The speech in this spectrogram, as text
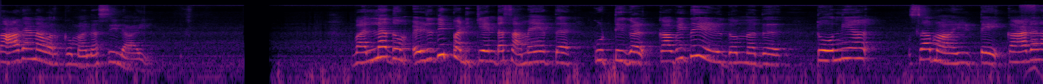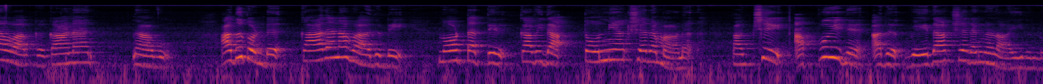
കാതനവർക്ക് മനസ്സിലായി. വല്ലതും എഴുതി പഠിക്കേണ്ട സമയത്ത് കുട്ടികൾ കവിത എഴുതുന്നത് തോന്നിയസമായിട്ടേ കാരണവാർക്ക് കാണാനാവൂ. അതുകൊണ്ട് കാരണവരുടെ നോട്ടത്തിൽ കവിത തോന്നിയാക്ഷരമാണ്. പക്ഷേ അപ്പുവിന് അത് വേദാക്ഷരങ്ങളായിരുന്നു.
